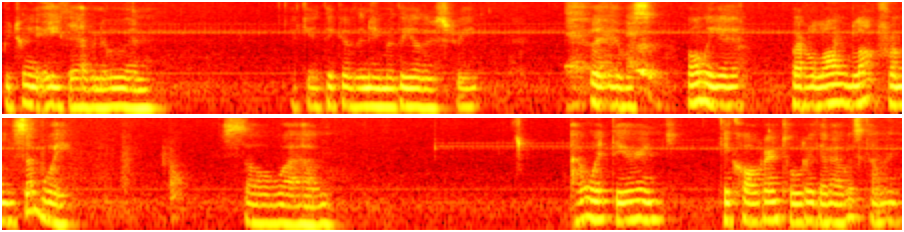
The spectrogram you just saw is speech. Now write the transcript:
between Eighth Avenue and I can't think of the name of the other street. But it was only a, about a long block from the subway. So um, I went there and they called her and told her that I was coming.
